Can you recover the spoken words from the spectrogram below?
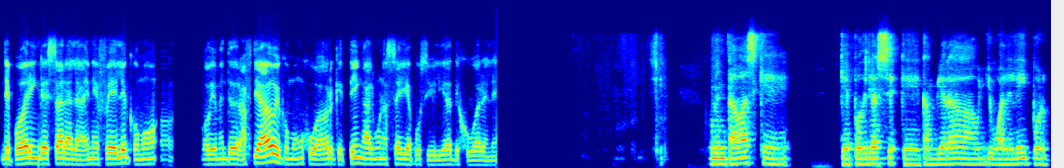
de poder ingresar a la NFL como obviamente drafteado y como un jugador que tenga alguna seria posibilidad de jugar en la Comentabas que, que podría ser que cambiar a Uwalele por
